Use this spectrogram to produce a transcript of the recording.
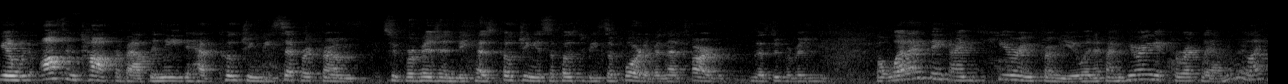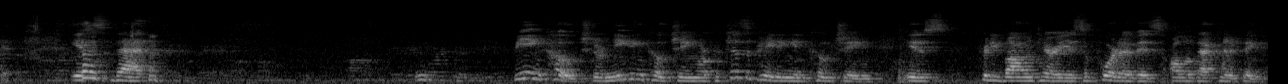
you know, we often talk about the need to have coaching be separate from supervision because coaching is supposed to be supportive and that's hard, with the supervision. But what I think I'm hearing from you, and if I'm hearing it correctly, I really like it, is that being coached or needing coaching or participating in coaching is pretty voluntary, is supportive, is all of that kind of thing.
